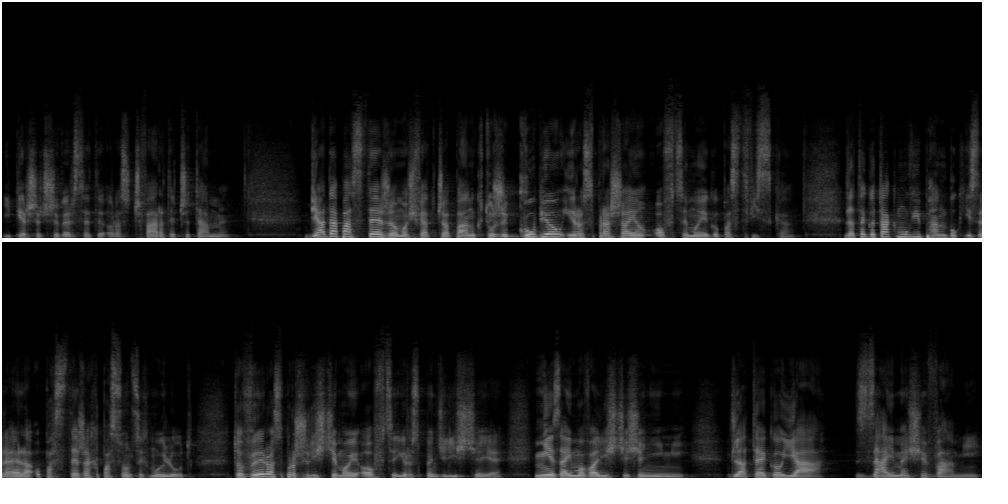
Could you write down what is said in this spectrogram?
i pierwsze trzy wersety oraz czwarty czytamy. Biada pasterzom, oświadcza Pan, którzy gubią i rozpraszają owce mojego pastwiska. Dlatego tak mówi Pan Bóg Izraela o pasterzach pasących mój lud. To wy rozproszyliście moje owce i rozpędziliście je. Nie zajmowaliście się nimi. Dlatego ja zajmę się wami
